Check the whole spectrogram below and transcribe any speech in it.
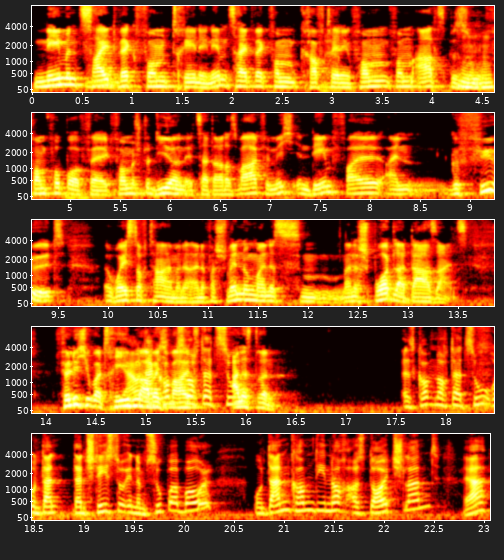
nehmen Zeit weg vom Training, nehmen Zeit weg vom Krafttraining, vom, vom Arztbesuch, mhm. vom Footballfeld, vom Studieren etc. Das war halt für mich in dem Fall ein gefühlt a waste of time, eine, eine Verschwendung meines, meines Sportler-Daseins. Völlig übertrieben, ja, aber ich war halt dazu, alles drin. Es kommt noch dazu und dann, dann stehst du in einem Super Bowl und dann kommen die noch aus Deutschland, ja.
